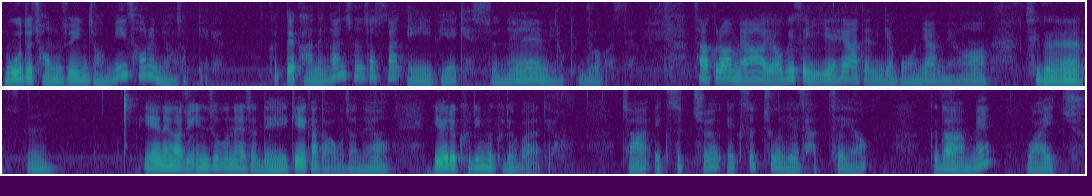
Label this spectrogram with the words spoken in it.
모두 정수인 점이 36개래요. 그때 가능한 순서상 A, B의 개수는 이렇게 물어봤어요. 자, 그러면 여기서 이해해야 되는 게 뭐냐면 지금 음, 얘네 가지고 인수분해해서 4개가 나오잖아요. 얘를 그림을 그려봐야 돼요. 자, X축, X축은 얘 자체예요. 그 다음에 Y축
